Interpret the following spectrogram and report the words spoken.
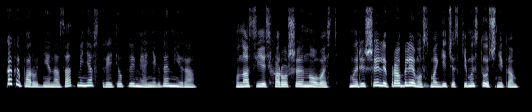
Как и пару дней назад меня встретил племянник Дамира. «У нас есть хорошая новость. Мы решили проблему с магическим источником.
